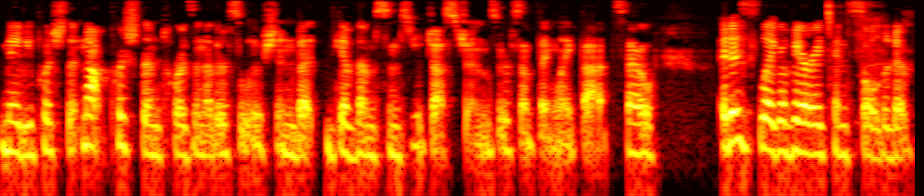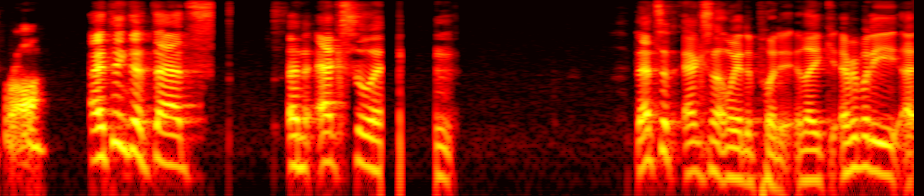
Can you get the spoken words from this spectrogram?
maybe push them, not push them towards another solution, but give them some suggestions or something like that. So it is like a very consultative role. I think that that's an excellent that's an excellent way to put it. Like everybody uh,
